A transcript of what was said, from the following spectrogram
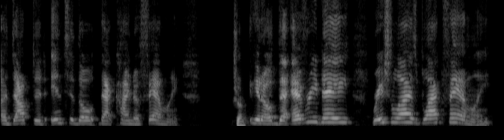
adopted into the, that kind of family, sure. you know, the everyday racialized black family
